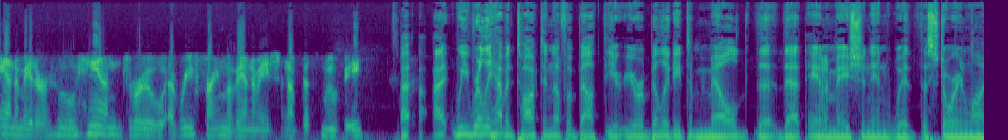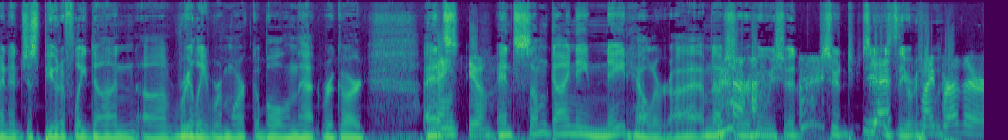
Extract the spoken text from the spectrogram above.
animator who hand drew every frame of animation of this movie. I, I, we really haven't talked enough about the, your ability to meld the, that animation in with the storyline, and just beautifully done. Uh, really remarkable in that regard. And, Thank you. And some guy named Nate Heller. I, I'm not sure who we should should. Yes, is the- my brother,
